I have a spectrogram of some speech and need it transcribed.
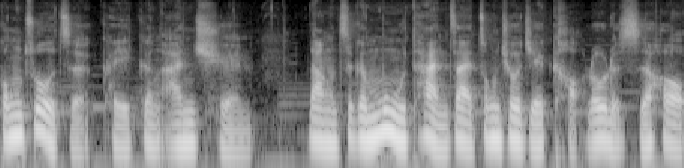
工作者可以更安全。让这个木炭在中秋节烤肉的时候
